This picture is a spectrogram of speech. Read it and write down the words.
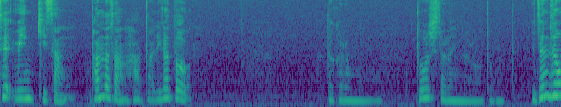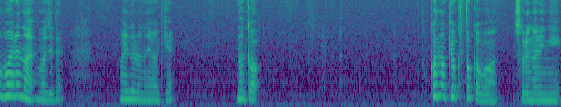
チェ・ウィンキさん。パンダさんハートありがとう。だからもうどうしたらいいんだろうと思って。全然覚えれないマジで。アイドルの夜明け。なんか他の曲とかはそれなりに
